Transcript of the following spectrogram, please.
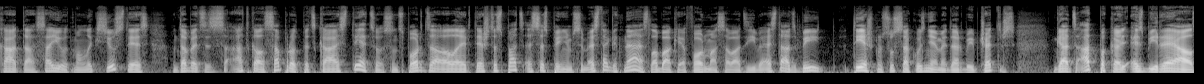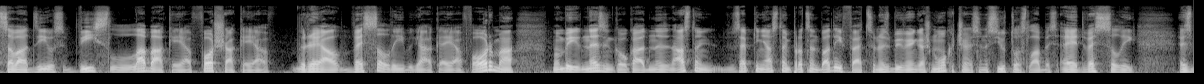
kā tā sajūta man liks justies, tāpēc es atkal saprotu, pēc kā es tiecos. Un sporta zālē ir tieši tas pats. Es, es, pieņemsim, es tagad neesmu labākajā formā savā dzīvē. Es tāds biju tieši pirms uzsāku uzņēmējdarbību četrus gadus atpakaļ. Es biju reāli savā dzīves vislabākajā, foršākajā, reāli veselīgākajā formā. Man bija, nezinu, kaut kāda nezinu, 8, 7, 8% body fats, un es biju vienkārši nokačējis, un es jutos labi, es ēdu veselīgi. Es,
